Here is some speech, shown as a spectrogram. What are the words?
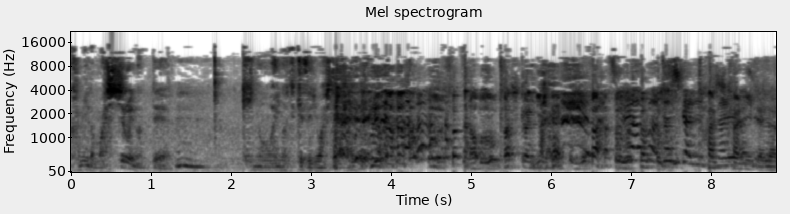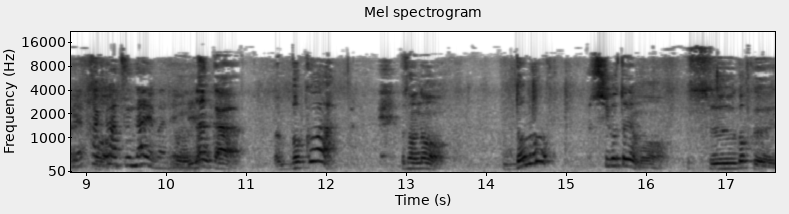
髪が真っ白になって、昨日は命削りました。確かにそれはまあ確かに。確かにってなる。白髪になればね、う。ん、なんか僕はそのどの仕事でもすごく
